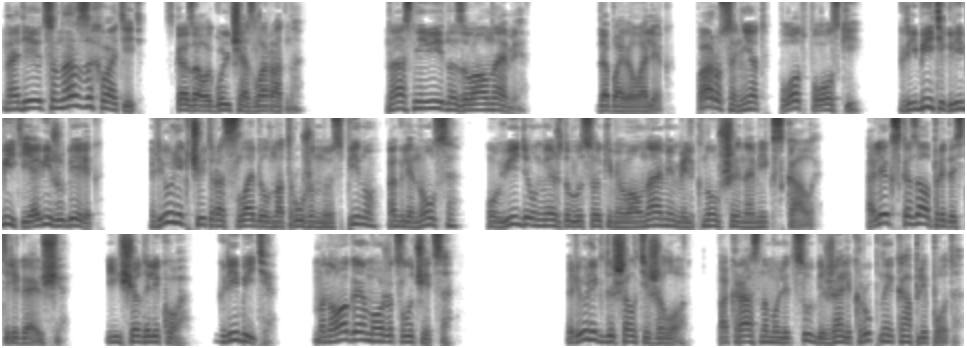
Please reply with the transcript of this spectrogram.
Надеются нас захватить, сказала Гульча злорадно. Нас не видно за волнами, добавил Олег. Паруса нет, плот плоский. Гребите, гребите, я вижу берег. Рюрик чуть расслабил натруженную спину, оглянулся, увидел между высокими волнами мелькнувшие на миг скалы. Олег сказал предостерегающе: "Еще далеко. Гребите. Многое может случиться". Рюрик дышал тяжело. По красному лицу бежали крупные капли пота.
